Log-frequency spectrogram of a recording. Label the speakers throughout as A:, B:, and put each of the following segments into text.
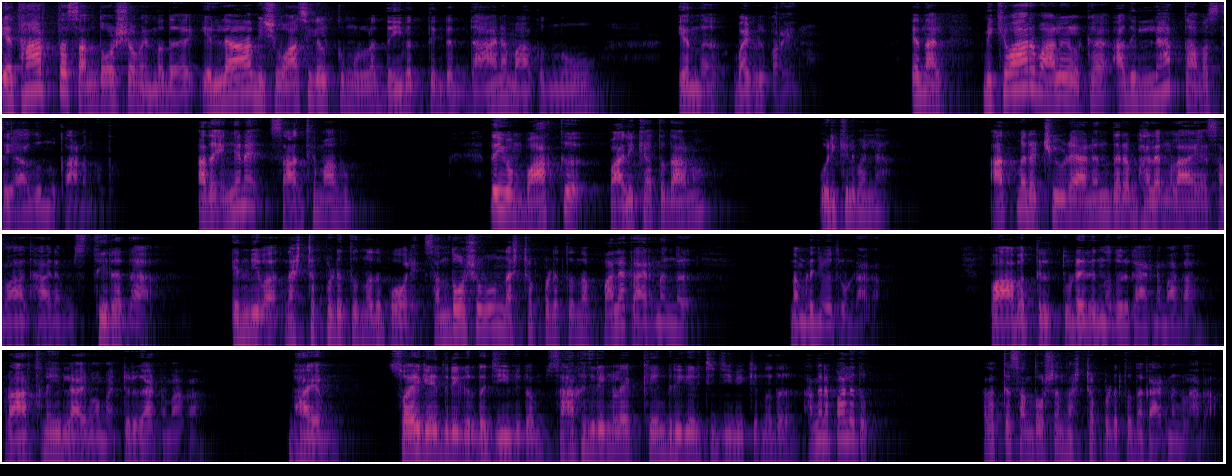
A: യഥാർത്ഥ സന്തോഷം എന്നത് എല്ലാ വിശ്വാസികൾക്കുമുള്ള ദൈവത്തിന്റെ ദാനമാകുന്നു എന്ന് ബൈബിൾ പറയുന്നു. എന്നാൽ മിക്കവാറും ആളുകൾക്ക് അതില്ലാത്ത അവസ്ഥയാകുന്നു കാണുന്നത്. അത് എങ്ങനെ സാധ്യമാകും? ദൈവം വാക്ക് പാലിക്കാത്തതാണോ? ഒരിക്കലുമല്ല. ആത്മരക്ഷയുടെ അനന്തര ഫലങ്ങളായ സമാധാനം സ്ഥിരത എന്നിവ നഷ്ടപ്പെടുത്തുന്നത് പോലെ സന്തോഷവും നഷ്ടപ്പെടുത്തുന്ന പല കാരണങ്ങൾ നമ്മുടെ ജീവിതത്തിലുണ്ടാകാം. പാപത്തിൽ തുടരുന്നതൊരു കാരണമാകാം പ്രാർത്ഥനയില്ലായ്മ മറ്റൊരു കാരണമാകാം. ഭയം സ്വയകേന്ദ്രീകൃത ജീവിതം സാഹചര്യങ്ങളെ കേന്ദ്രീകരിച്ച് ജീവിക്കുന്നത് അങ്ങനെ പലതും. അതൊക്കെ സന്തോഷം നഷ്ടപ്പെടുത്തുന്ന കാരണങ്ങളാകാം.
